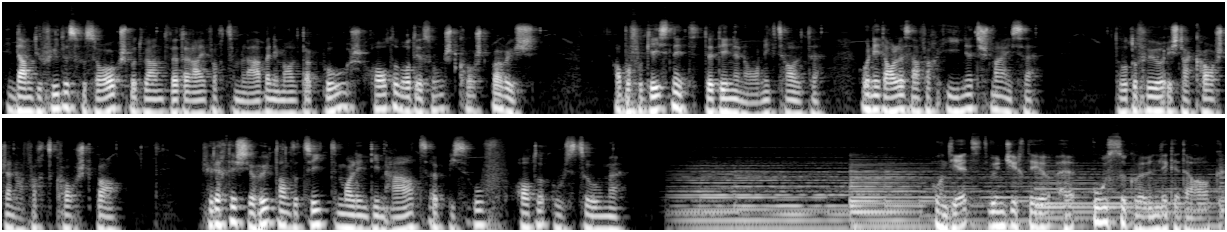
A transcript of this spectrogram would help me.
in dem du vieles versorgst, was du entweder einfach zum Leben im Alltag brauchst oder was dir sonst kostbar ist. Aber vergiss nicht, dort drinnen Ordnung zu halten und nicht alles einfach reinzuschmeißen. Dafür ist der Kasten einfach zu kostbar. Vielleicht ist es ja heute an der Zeit, mal in deinem Herz etwas auf- oder auszuräumen. Und jetzt wünsche ich dir einen außergewöhnlichen Tag.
